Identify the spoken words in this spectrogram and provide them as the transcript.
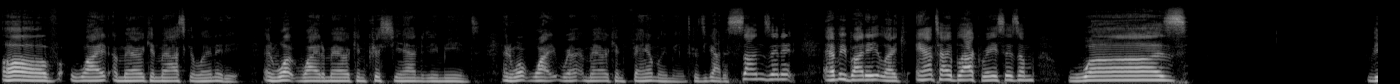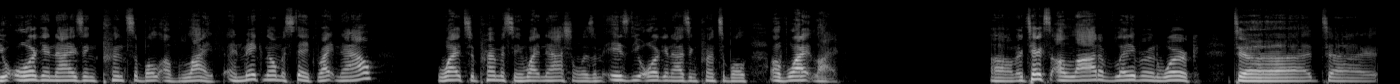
of white American masculinity and what white American Christianity means and what white American family means. Because you got his sons in it. Everybody, like anti black racism was the organizing principle of life. And make no mistake, right now, white supremacy and white nationalism is the organizing principle of white life. Um, it takes a lot of labor and work to, to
